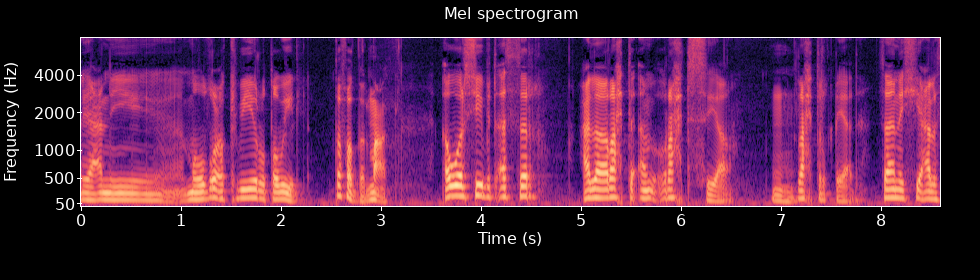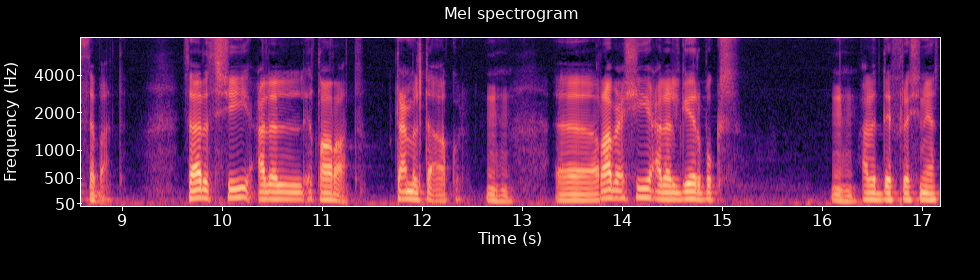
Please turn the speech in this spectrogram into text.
يعني موضوع كبير وطويل. تفضل معك. أول شيء بتأثر على راحة راحة السيارة. راحة القيادة ثاني شيء على الثبات ثالث شيء على الإطارات تعمل تآكل. آه رابع شيء على ال gear box. على الديفريشنات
